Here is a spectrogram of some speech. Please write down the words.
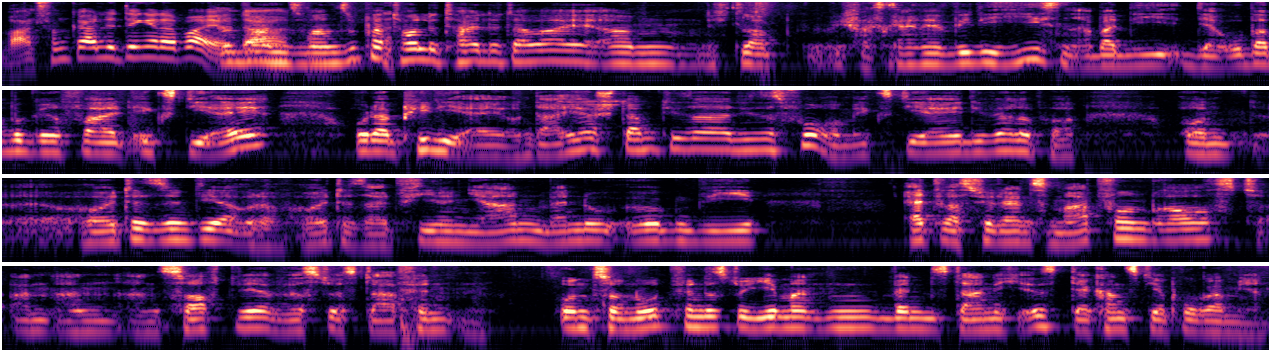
waren schon geile Dinge dabei. Da waren, waren super tolle Teile dabei. Ähm, ich glaube, ich weiß gar nicht mehr, wie die hießen, aber die, der Oberbegriff war halt XDA oder PDA. Und daher stammt dieser, dieses Forum, XDA Developer. Und äh, heute sind die, oder heute seit vielen Jahren, wenn du irgendwie etwas für dein Smartphone brauchst an, an, an Software, wirst du es da finden. Und zur Not findest du jemanden, wenn es da nicht ist, der kann es dir programmieren.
